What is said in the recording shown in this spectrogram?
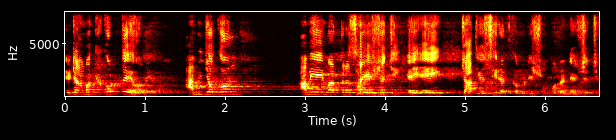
এটা আমাকে করতে হবে। আমি যখন আমি এই মাদ্রাসায় এসেছি, এই এই জাতীয় সিরাত কমিটির সম্মেলনে এসেছি।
